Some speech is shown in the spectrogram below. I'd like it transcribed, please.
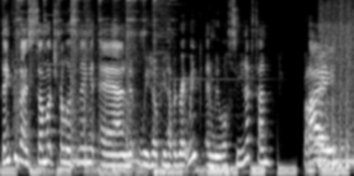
Thank you guys so much for listening, and we hope you have a great week, and we will see you next time. Bye. Bye.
